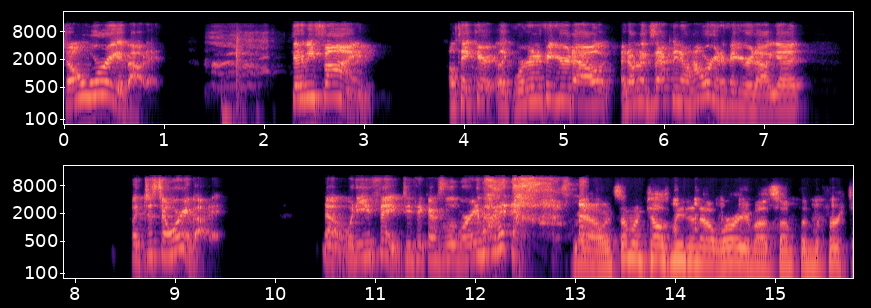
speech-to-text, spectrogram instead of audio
Don't worry about it. It's going to be fine. I'll take care. Like, we're going to figure it out. I don't exactly know how we're going to figure it out yet, but just don't worry about it. No, what do you think? Do you think I was a little worried about it? yeah, when someone tells me to not worry about something, the first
